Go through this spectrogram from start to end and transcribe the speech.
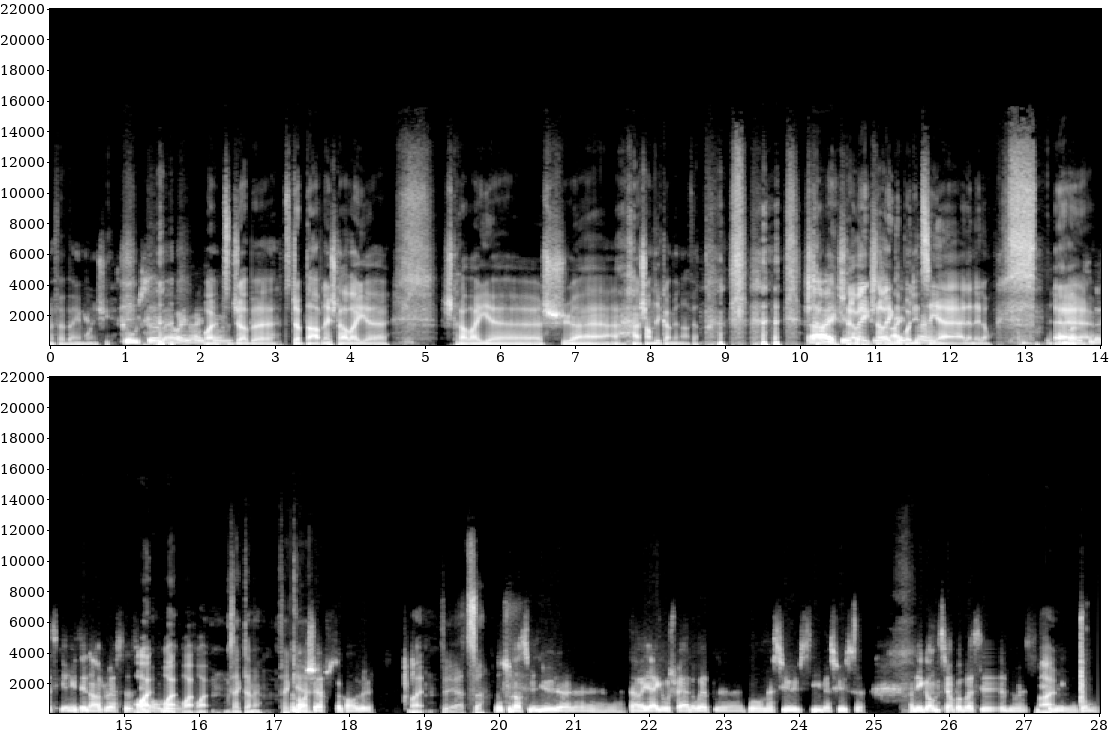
je me fais bien moins chier. C'est cool, ça. Ben ouais, nice. Ouais, hein. petit job, euh, petit job temps plein. Je travaille, euh, je travaille, euh, je suis à, à la Chambre des communes, en fait. je Ah travaille, ouais, je travaille, c'est je travaille avec des politiciens à, à l'année longue. C'est Euh, c'est de la sécurité d'emploi, ça. C'est Ouais, bon, ouais, ouais, ouais, exactement. C'est ça qu'on cherche, c'est ça qu'on veut. C'est hot, ça. Surtout dans ce milieu-là. Là, travailler à gauche et à droite là, pour monsieur ici, monsieur ça. Dans des conditions pas possibles, c'est Ouais. fini là, pour moi.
